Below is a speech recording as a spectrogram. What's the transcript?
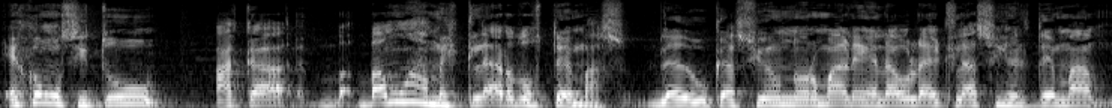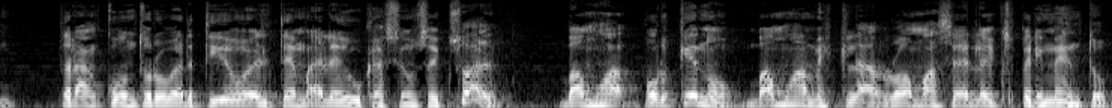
Es como si tú acá, vamos a mezclar dos temas, la educación normal en el aula de clases y el tema tan controvertido del tema de la educación sexual. Vamos a, ¿Por qué no? Vamos a mezclarlo, vamos a hacer el experimento.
